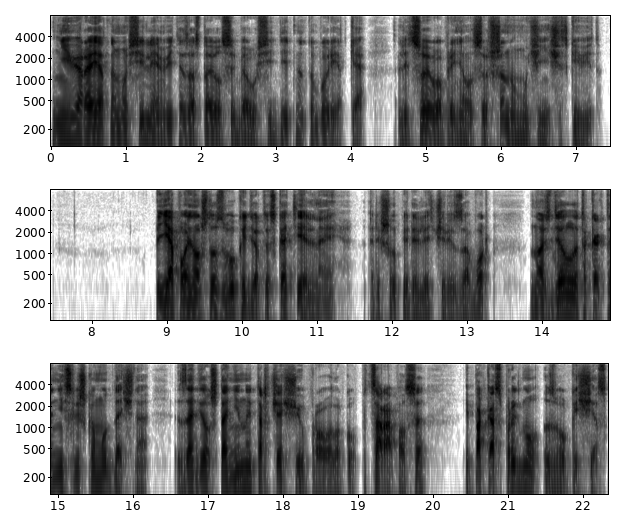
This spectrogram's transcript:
Невероятным усилием Витя заставил себя усидеть на табуретке. Лицо его приняло совершенно мученический вид. Я понял, что звук идет из котельной. Решил перелезть через забор, но сделал это как-то не слишком удачно. Задел штаниной торчащую проволоку, поцарапался, и пока спрыгнул, звук исчез.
